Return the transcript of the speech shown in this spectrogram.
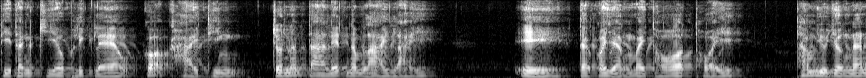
ที่ท่านเคี้ยวพลิกแล้วก็คายทิ้ง จนน้ำตาเล็ดน้ำลายไหล เอ แต่ก็ยังไม่ท้อถอยทำอยู่อย่างนั้น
